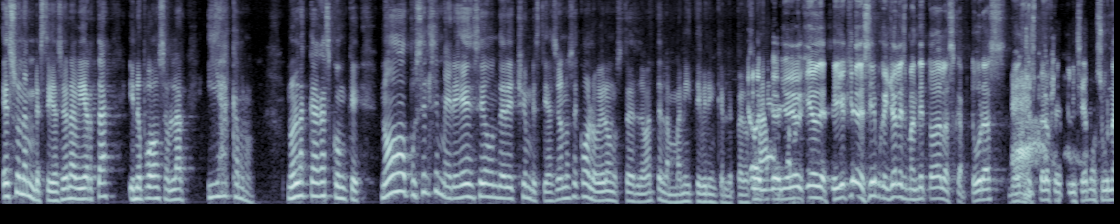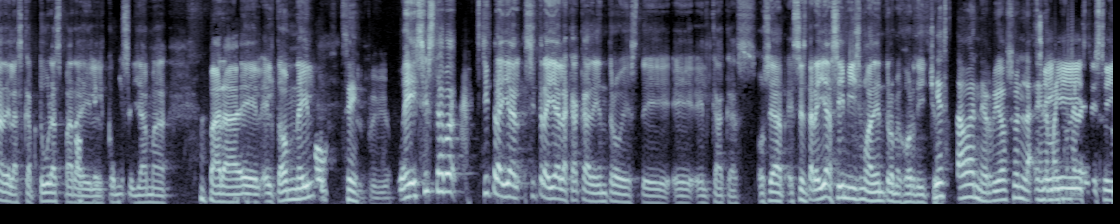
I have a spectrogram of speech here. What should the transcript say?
es una investigación abierta y no podemos hablar. Y ya, cabrón, no la cagas con que, no, pues él se merece un derecho a investigación. No sé cómo lo vieron ustedes. Levanten la manita y brínquenle. Pero yo, yo, quiero decir, yo quiero decir, porque yo les mandé todas las capturas. De hecho, ah. espero que utilicemos una de las capturas para el, ¿cómo se llama? Para el, el thumbnail. Oh, sí. Güey, sí estaba, sí traía, sí traía la caca adentro, este, eh, el cacas. O sea, se traía a sí mismo adentro, mejor dicho. Sí estaba nervioso en la, en mañana. Sí, sí.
